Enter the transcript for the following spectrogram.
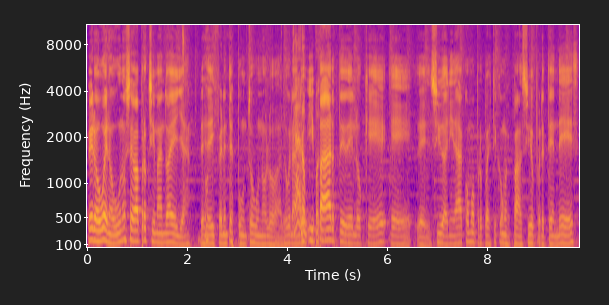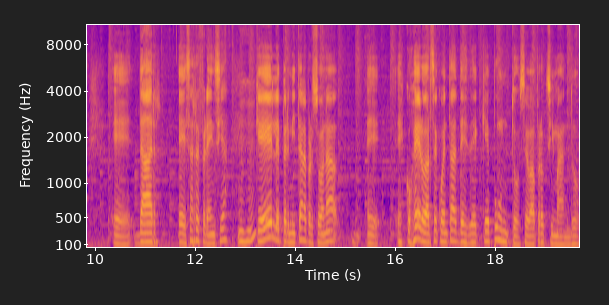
Pero bueno, uno se va aproximando a ella desde diferentes puntos, uno lo va logrando. Claro, y parte de lo que eh, eh, Ciudadanidad como propuesta y como espacio pretende es eh, dar esas referencias Ujú. que le permitan a la persona eh, escoger o darse cuenta desde qué punto se va aproximando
